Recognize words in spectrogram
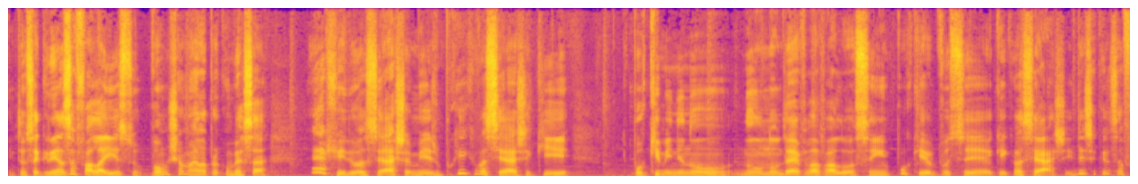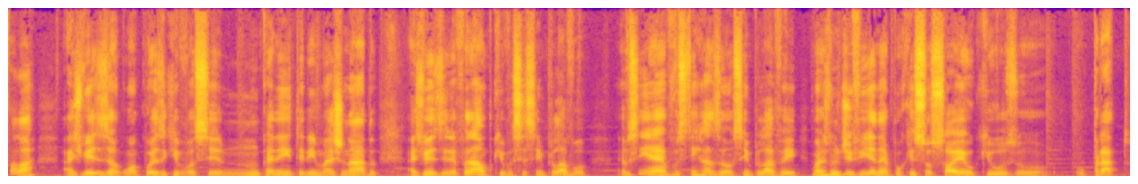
Então, se a criança fala isso, vamos chamar ela para conversar. É, filho, você acha mesmo? Por que, que você acha que por que menino não, não deve lavar louça? Assim, por quê? Você, o que, que você acha? E deixa a criança falar. Às vezes é alguma coisa que você nunca nem teria imaginado. Às vezes ele fala, não, porque você sempre lavou. Eu assim, é, você tem razão, eu sempre lavei. Mas não devia, né? Porque sou só eu que uso o prato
